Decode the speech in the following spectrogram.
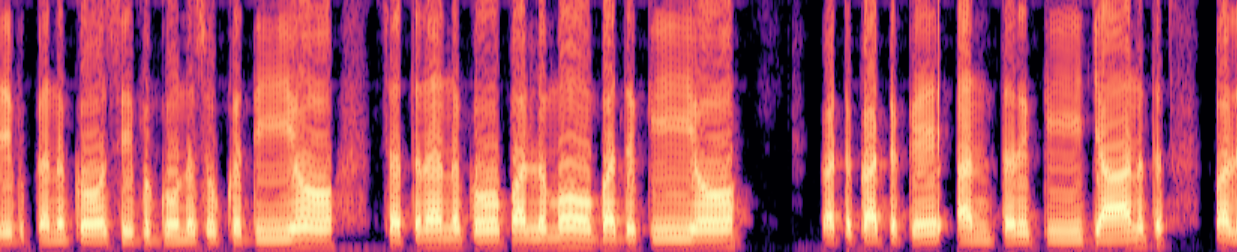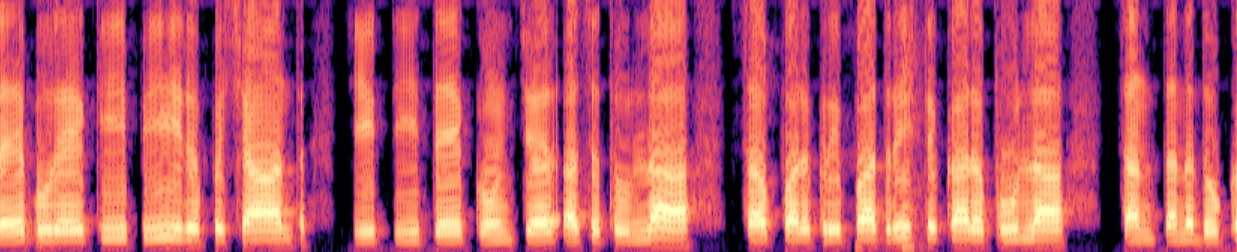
ਸਿਵਕਨ ਕੋ ਸਿਵ ਗੁਣ ਸੁਖ ਦਿਓ, ਸਤਨਨ ਕੋ ਪਲ ਮੋ ਬਦ ਕੀਓ। ਕਟ ਕਟ ਕੇ ਅੰਤਰ ਕੀ ਜਾਣਤ, ਭਲੇ ਬੁਰੇ ਕੀ ਪੀਰ ਪਛਾਂਤ, ਚੀਟੀ ਤੇ ਕੁੰਚਰ ਅਸਥੂਲਾ, ਸਫਰ ਕਿਰਪਾ ਦ੍ਰਿਸ਼ਟ ਕਰ ਫੂਲਾ ਸੰਤਨ ਦੁਖ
